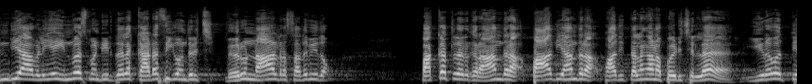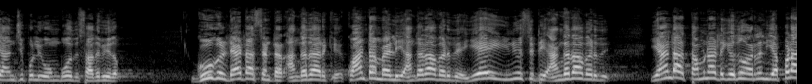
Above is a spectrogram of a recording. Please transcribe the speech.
இந்தியாவிலேயே இன்வெஸ்ட்மெண்ட் ஈர்த்ததுல கடைசிக்கு வந்துருச்சு. வெறும் நாலரை சதவீதம். பக்கத்தில் இருக்கிற ஆந்திரா பாதி ஆந்திரா பாதி தெலங்கானா போயிடுச்சுல்ல இருபத்தி அஞ்சு புள்ளி ஒம்பது சதவீதம். கூகுள் டேட்டா சென்டர் அங்கே தான் இருக்குது குவாண்டம் வேலி அங்கே தான் வருது ஏ யூனிவர்சிட்டி அங்கதான் வருது. ஏன்டா தமிழ்நாட்டுக்கு எதுவும் வரலன்னு எப்படா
